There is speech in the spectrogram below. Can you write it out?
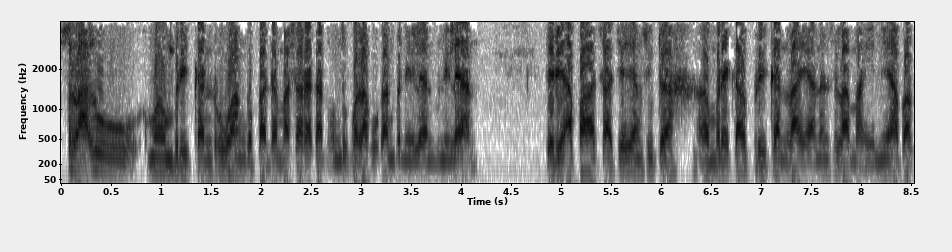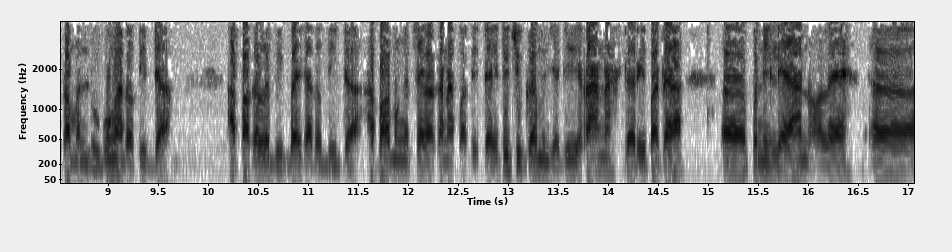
selalu memberikan ruang kepada masyarakat untuk melakukan penilaian-penilaian. Jadi apa saja yang sudah uh, mereka berikan layanan selama ini, apakah mendukung atau tidak, apakah lebih baik atau tidak, apa mengecewakan apa tidak, itu juga menjadi ranah daripada uh, penilaian oleh uh,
